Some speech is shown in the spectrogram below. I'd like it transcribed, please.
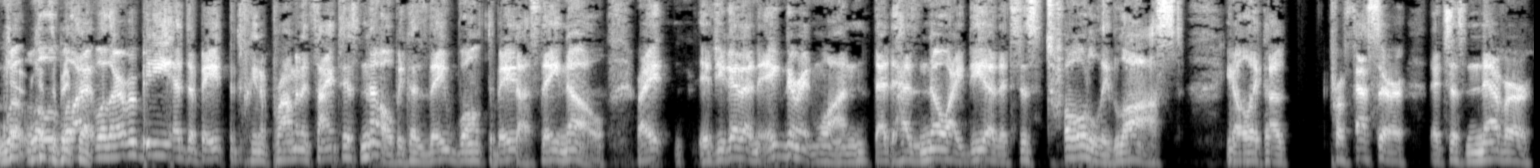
Will, will, will, I, will, there ever be a debate between a prominent scientist? No, because they won't debate us. They know, right? If you get an ignorant one that has no idea, that's just totally lost, you know, like a professor that just never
